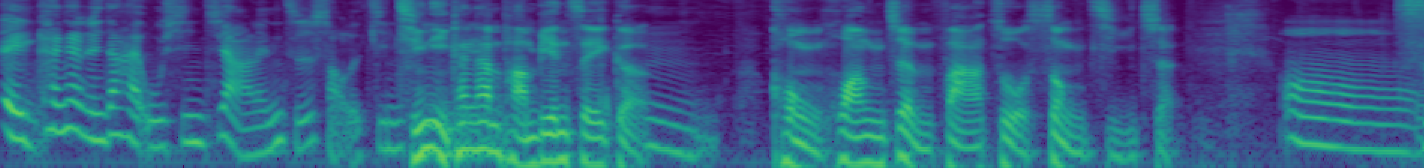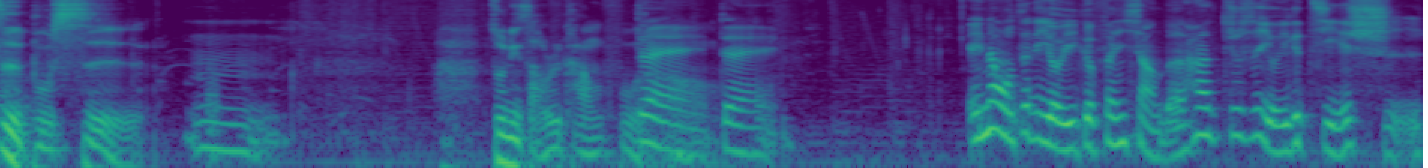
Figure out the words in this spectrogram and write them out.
哎，看看人家还无薪假了，你只是少了津贴。请你看看旁边这个，嗯，恐慌症发作送急诊哦，是不是？嗯，祝你早日康复。对对。哎、欸，那我这里有一个分享的，他就是有一个结石，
